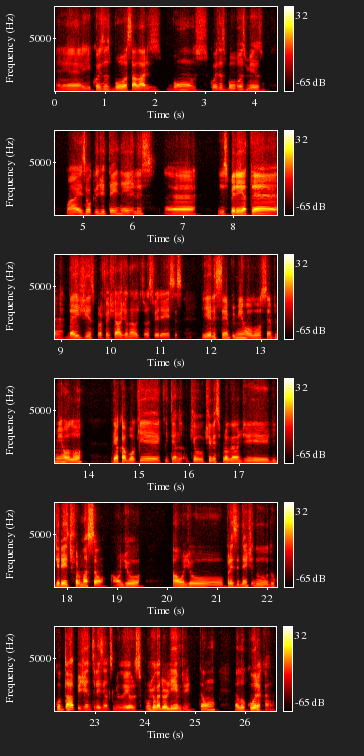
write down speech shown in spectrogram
é, e coisas boas, salários bons, coisas boas mesmo. Mas eu acreditei neles é, e esperei até 10 dias para fechar a janela de transferências e ele sempre me enrolou, sempre me enrolou. E acabou que, que, tendo, que eu tive esse problema de, de direito de formação, onde o, onde o presidente do, do clube estava pedindo 300 mil euros para um jogador livre. Então, é loucura, cara.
